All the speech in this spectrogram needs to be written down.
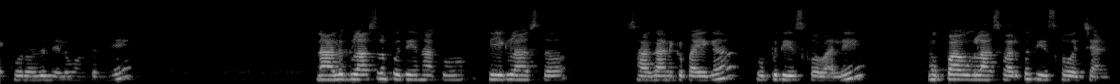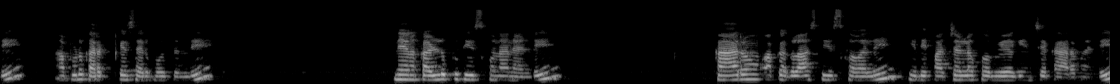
ఎక్కువ రోజులు నిలువ ఉంటుంది. నాలుగు గ్లాసుల పుదీనాకు టీ గ్లాస్తో సగానికి పైగా ఉప్పు తీసుకోవాలి. ముప్పావు గ్లాస్ వరకు తీసుకోవచ్చండి. అప్పుడు కరెక్ట్గా సరిపోతుంది. నేను కళ్ళుప్పు తీసుకున్నానండి. కారం ఒక గ్లాస్ తీసుకోవాలి. ఇది పచ్చళ్ళకు ఉపయోగించే కారం అండి.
